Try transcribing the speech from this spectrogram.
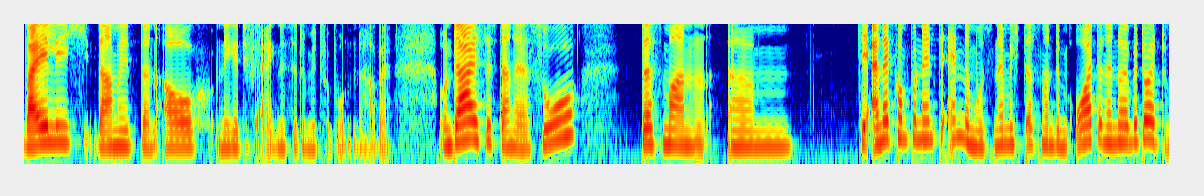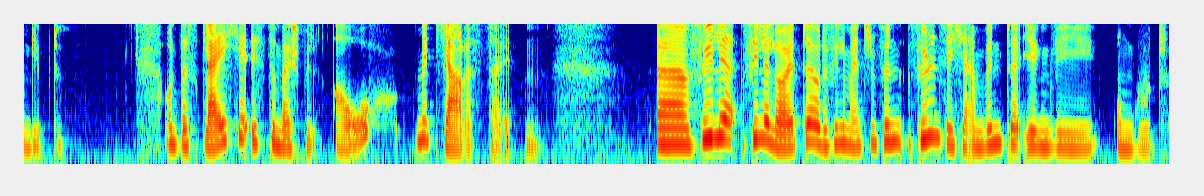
weil ich damit dann auch negative Ereignisse damit verbunden habe. Und da ist es dann ja so, dass man ähm, die eine Komponente ändern muss, nämlich dass man dem Ort eine neue Bedeutung gibt. Und das Gleiche ist zum Beispiel auch mit Jahreszeiten. Äh, viele, viele Leute oder viele Menschen fühlen, fühlen sich ja im Winter irgendwie ungut.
